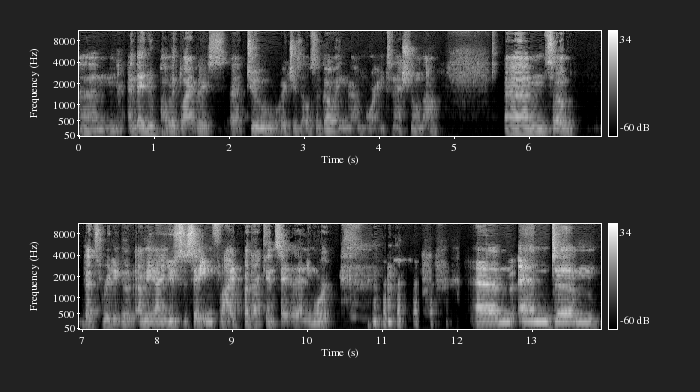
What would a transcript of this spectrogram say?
Um, and they do public libraries uh, too, which is also going uh, more international now. Um, so that's really good. I mean, I used to say in flight, but I can't say that anymore. um, and um,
